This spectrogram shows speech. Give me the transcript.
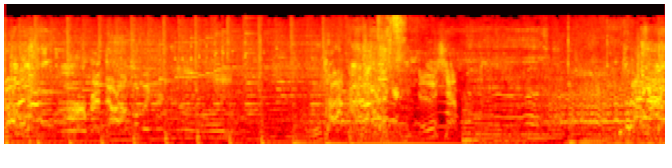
Oh, my God.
